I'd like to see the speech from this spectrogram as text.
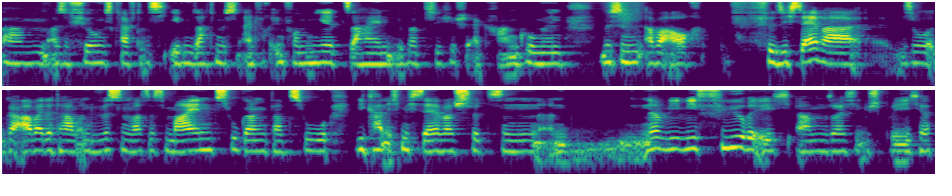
Ähm, also Führungskräfte, was ich eben sagte, müssen einfach informiert sein über psychische Erkrankungen, müssen aber auch für sich selber so gearbeitet haben und wissen, was ist mein Zugang dazu, wie kann ich mich selber schützen, ne, wie, wie führe ich ähm, solche Gespräche.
